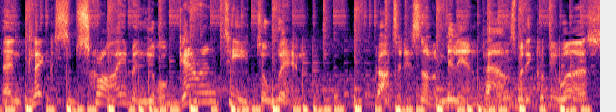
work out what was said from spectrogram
Then click subscribe and you're guaranteed to win. Granted, it's not a million pounds, but it could be worse.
